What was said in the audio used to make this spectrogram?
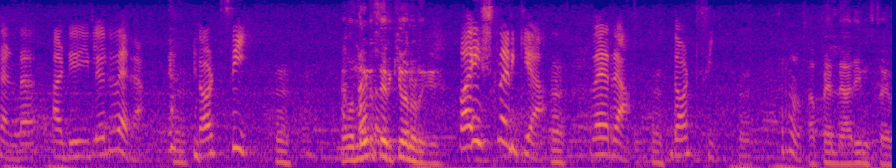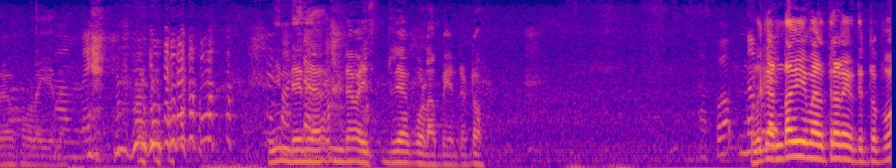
ചണ്ട അടിയിലൊരു വര. ഡോട്ട് സി ഒന്നുകൂടി ശരിക്കും വൈഷ്ണടിക്കുക വരാം. ഡോട്ട് സി അപ്പൊ എല്ലാരും ഇൻസ്റ്റാഗ്രാം ഫോളോ ചെയ്യണം ഇന്ത്യ എന്റെ വയസ്സിൽ ഞാൻ കോളാപ്പ് ചെയ്യണ്ട കേട്ടോ നമ്മൾ കണ്ട വിമാനത്തിലാണ് എഴുതിട്ടപ്പോ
